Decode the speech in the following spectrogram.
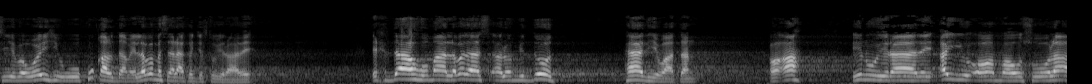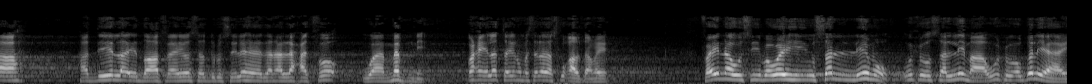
siibawayhi wuu ku qaldamay laba mas'alaa ka jirtuu yidhaahday. Ixdaahumaa labadaas alo middood haadihi waa tan oo ah inuu yidhaahday ayu oo mawsuulo ah haddii la idaafeeyo sadrusilaheedana la xadfo waa mebni waxay ila tahay inuu masaladaas ku qaldamay. Fa innahu siibawayhi yusallimu wuxuu sallimaa wuxuu ogol yahay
